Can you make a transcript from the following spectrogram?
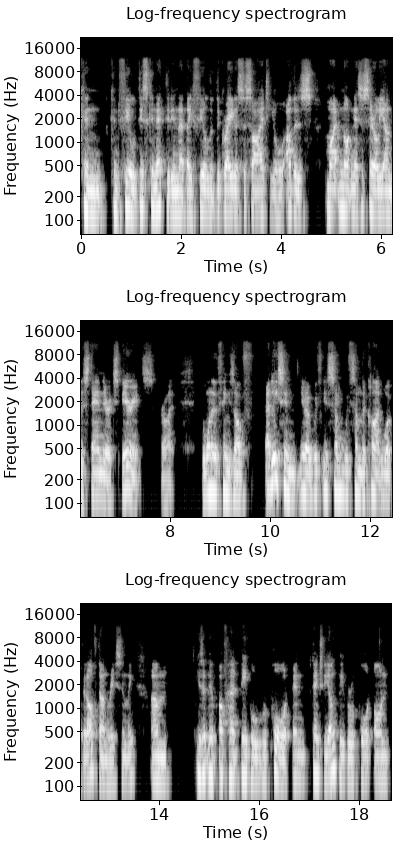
can can feel disconnected in that they feel that the greater society or others might not necessarily understand their experience, right? But one of the things I've at least in you know with some with some of the client work that I've done recently, um, is that I've had people report and potentially young people report on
